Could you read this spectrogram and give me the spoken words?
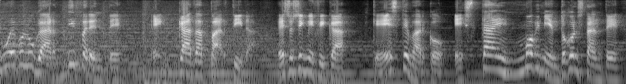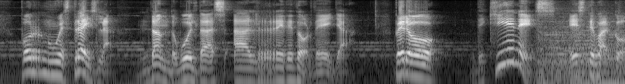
nuevo lugar diferente en cada partida. Eso significa que este barco está en movimiento constante por nuestra isla, dando vueltas alrededor de ella. Pero, ¿de quién es este barco?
